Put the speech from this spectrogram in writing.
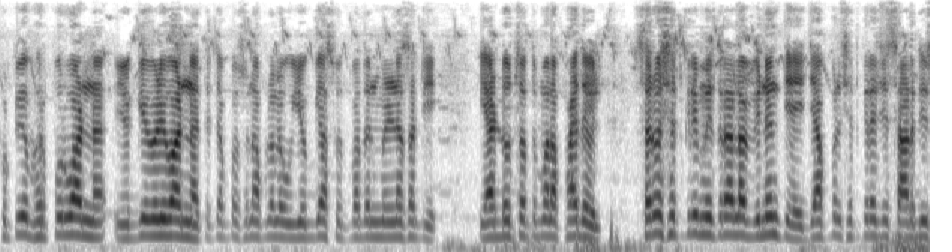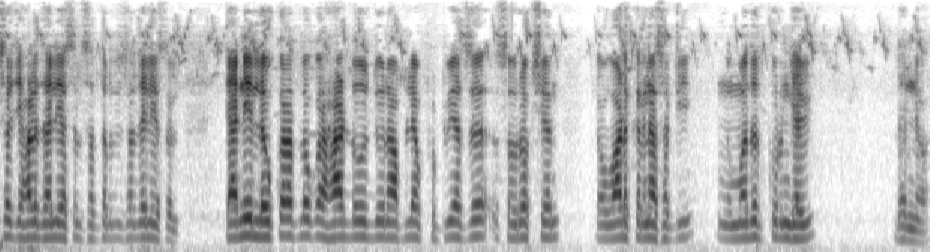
फुटवे भरपूर वाढणं योग्य वेळी वाढणं त्याच्यापासून आपल्याला योग्य असं उत्पादन मिळण्यासाठी या डोसचा तुम्हाला फायदा होईल. सर्व शेतकरी मित्राला विनंती आहे ज्या पण शेतकऱ्याची साठ दिवसाची हळ झाली असेल सत्तर दिवसात झाली असेल त्यांनी लवकरात लवकर हा डोस देऊन आपल्या फुटव्याचं संरक्षण वाढ करण्यासाठी मदत करून घ्यावी. धन्यवाद.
